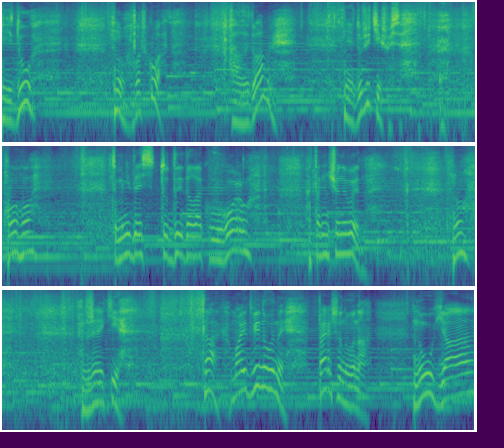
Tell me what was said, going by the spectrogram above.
йду. Ну, важкувато. Але добре. Ні, дуже тішуся. Ого. То мені десь туди далеко вгору, а там нічого не видно. Ну, вже як є. Так, маю дві новини. Перша новина. Ну, я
